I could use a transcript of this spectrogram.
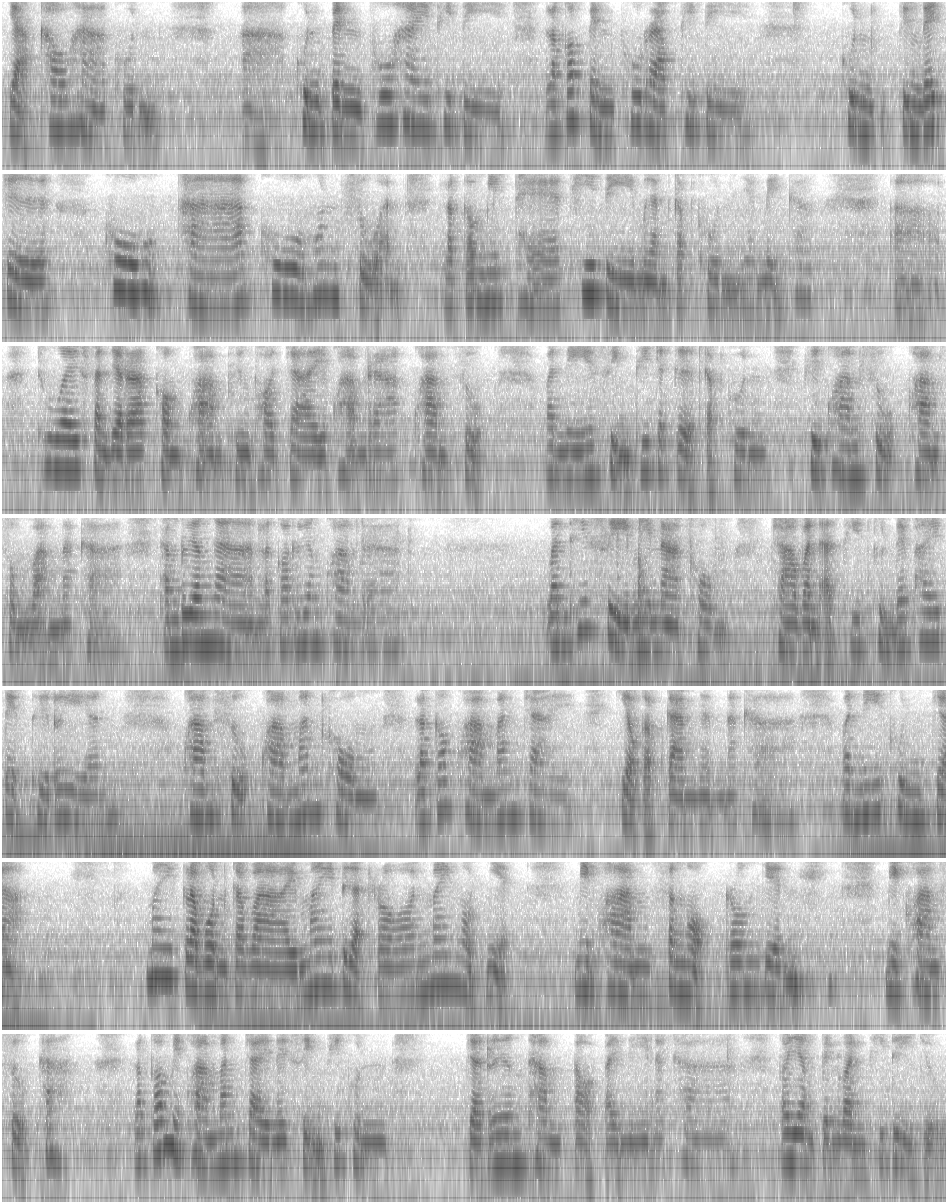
อยากเข้าหาคุณ คุณเป็นผู้ให้ที่ดี แล้วก็เป็นผู้รับที่ดี คุณจึงได้เจอคู่ค้า คู่หุ้นส่วน แล้วก็มิตรแท้ที่ดีเหมือนกับคุณอย่างนี้ค่ะถ้วยสัญลักษณ์ของความพึงพอใจ ความรัก ความสุข วันนี้สิ่งที่จะเกิดกับคุณ คือความสุข ความสมหวังนะคะ ทั้งเรื่องงานแล้วก็เรื่องความรัก วันที่ 4 มีนาคม ชาววันอาทิตย์คุณได้ไพ่เด็กถือเหรียญความสุขความมั่นคง แล้วก็ความมั่นใจ เกี่ยวกับการเงินนะคะ วันนี้คุณจะไม่กระวนกระวาย ไม่เดือดร้อน ไม่หงดหงิด มีความสงบร่มเย็น มีความสุขค่ะ แล้วก็มีความมั่นใจในสิ่งที่คุณ จะเริ่มทำต่อไปนี้นะคะ ก็ยังเป็นวันที่ดีอยู่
